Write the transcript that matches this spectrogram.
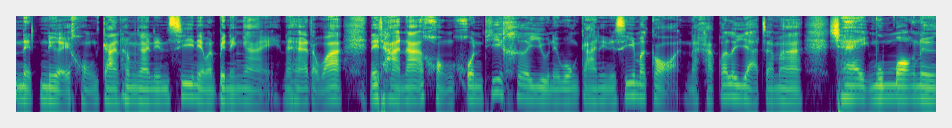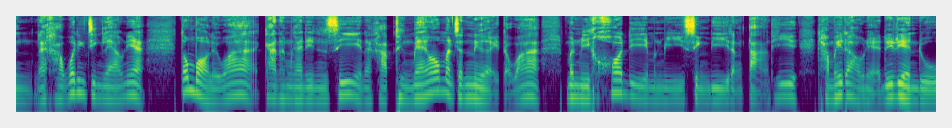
เหน็ดเหนื่อยของการทำงานเอเจนซี่เนี่ยมันเป็นยังไงนะฮะแต่ว่าในฐานะของคนที่เคยอยู่ในวงการเอเจนซี่มาก่อนนะครับก็เลยอยากจะมาแชร์อีกมุมมองหนึ่งนะครับว่าจริง ๆ แล้วเนี่ยต้องบอกเลยว่าการทำงานเอเจนซี่นะครับถึงแม้ว่ามันจะเหนื่อยแต่ว่ามันมีข้อดีมันมีสิ่งดีต่างๆ ที่ทำให้เราเนี่ยได้เรียนรู้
